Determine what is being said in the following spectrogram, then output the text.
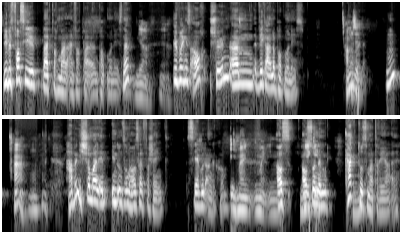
Liebes Fossil, bleibt doch mal einfach bei euren Portemonnaies, ne? ja, ja. Übrigens auch schön ähm, vegane Portemonnaies. Haben sie? Hm? Ah, okay. Habe ich schon mal in, in unserem Haushalt verschenkt. Sehr gut angekommen. Ich meine, ich mein, Aus, aus so geht- einem Kaktusmaterial.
